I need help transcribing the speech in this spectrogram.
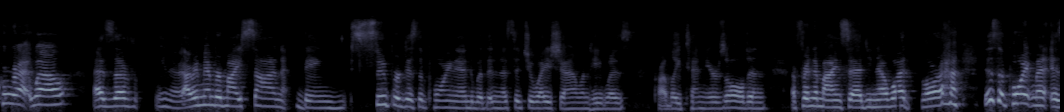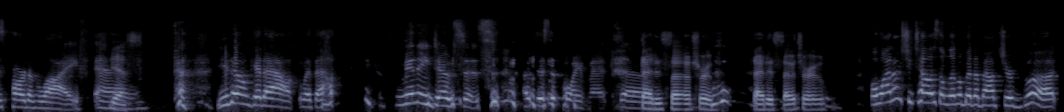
Correct. Well, as of you know, I remember my son being super disappointed within a situation when he was probably 10 years old. And a friend of mine said, you know what, Laura, disappointment is part of life. And Yes. you don't get out without many doses of disappointment. So That is so true. That is so true. Well, why don't you tell us a little bit about your book,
